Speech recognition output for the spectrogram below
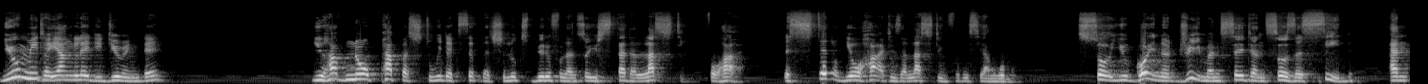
you meet a young lady during day, you have no purpose to it except that she looks beautiful, and so you start a lusting for her. The state of your heart is a lusting for this young woman. So you go in a dream and Satan sows a seed, and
